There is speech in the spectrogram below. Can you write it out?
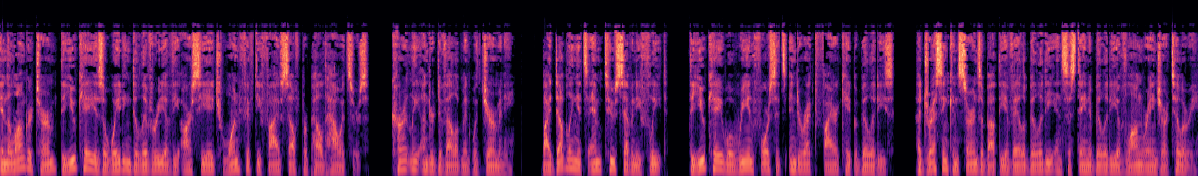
In the longer term, the UK is awaiting delivery of the RCH-155 self-propelled howitzers, currently under development with Germany. By doubling its M270 fleet, the UK will reinforce its indirect fire capabilities, addressing concerns about the availability and sustainability of long-range artillery.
